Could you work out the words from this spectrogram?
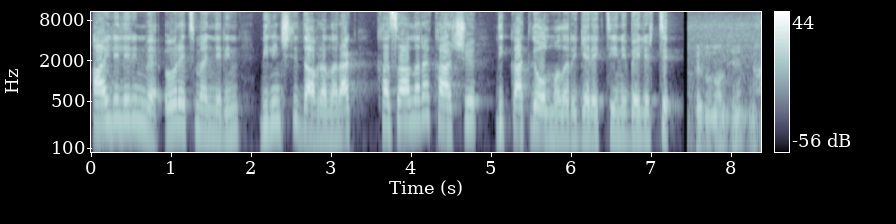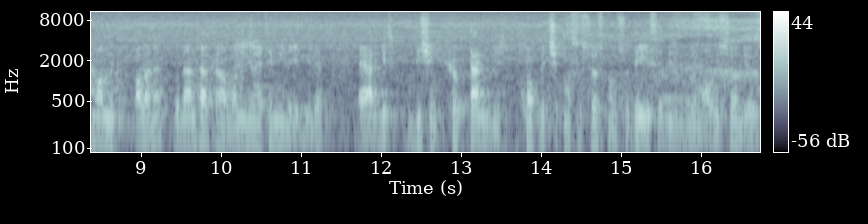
ailelerin ve öğretmenlerin bilinçli davranarak kazalara karşı dikkatli olmaları gerektiğini belirtti. Pedodontinin uzmanlık alanı bu dental travmanın yönetimiyle ilgili. Eğer bir dişin kökten bir komple çıkması söz konusu değilse biz bu duruma avisyon diyoruz.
